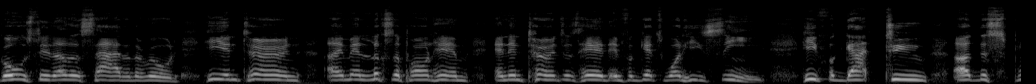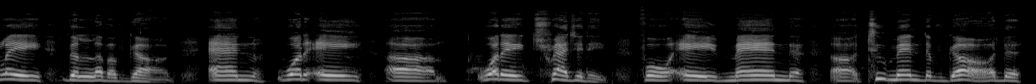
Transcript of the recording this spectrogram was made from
goes to the other side of the road. He in turn, amen, looks upon him and then turns his head and forgets what he's seen. He forgot to uh, display the love of God. And what a uh, what a tragedy for a man, uh, two men of God,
